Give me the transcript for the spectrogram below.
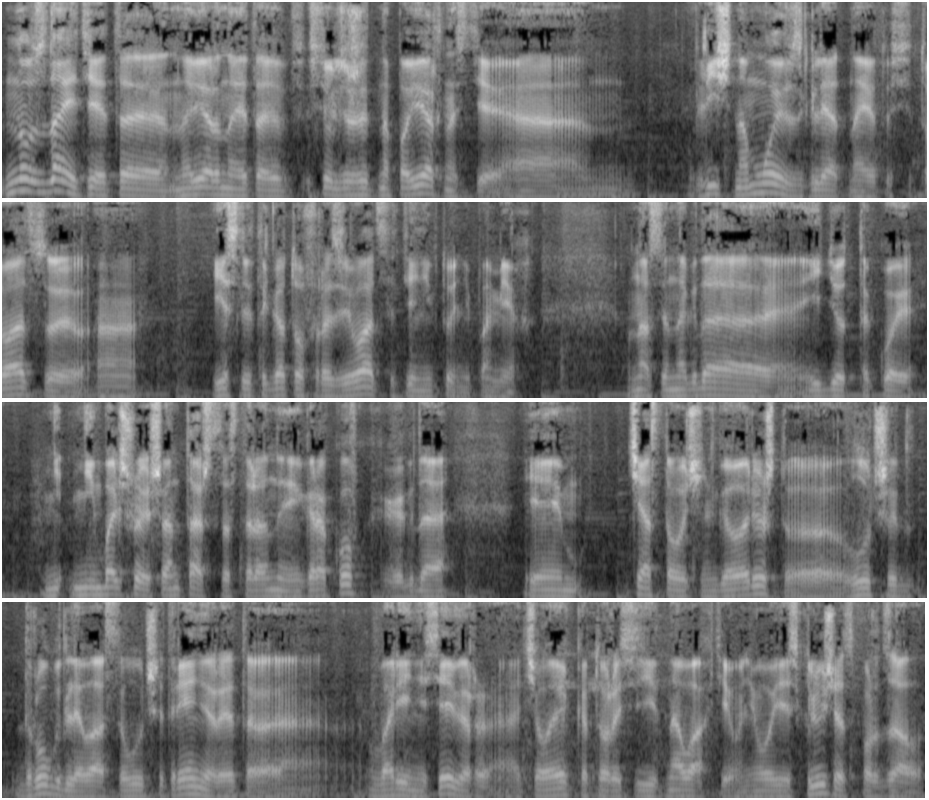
Ну, знаете, это, наверное, это все лежит на поверхности. А лично мой взгляд на эту ситуацию, а, если ты готов развиваться, тебе никто не помех. У нас иногда идет такой небольшой шантаж со стороны игроков, когда я им часто очень говорю, что лучший друг для вас и лучший тренер – это в арене «Север» человек, который сидит на вахте. У него есть ключ от спортзала.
